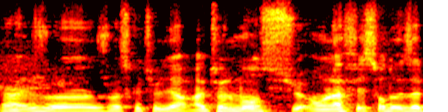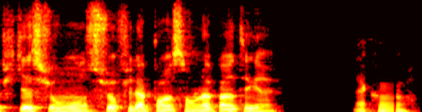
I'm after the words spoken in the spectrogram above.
Ouais, je, vois- je vois ce que tu veux dire. Actuellement, sur- on l'a fait sur d'autres applications. Sur Philab, pour l'instant, on l'a pas intégré. D'accord.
